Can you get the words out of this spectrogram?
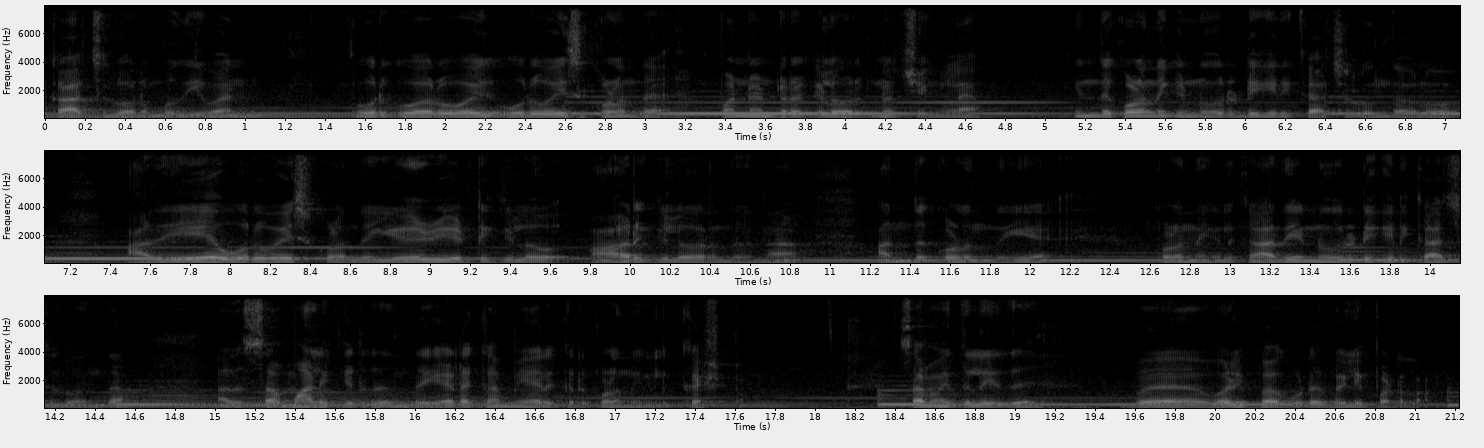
காய்ச்சல் வரும்போது ஈவன் ஒரு ஒரு வய ஒரு வயசு குழந்தை பன்னெண்டரை கிலோ இருக்குன்னு வச்சுங்களேன் இந்த குழந்தைக்கு நூறு டிகிரி காய்ச்சல் வந்தாலோ அதே ஒரு வயசு குழந்தை ஏழு எட்டு கிலோ ஆறு கிலோ இருந்ததுன்னா அந்த குழந்தைய குழந்தைங்களுக்கு அதே நூறு டிகிரி காய்ச்சல் வந்தால் அதை சமாளிக்கிறது இந்த எடை கம்மியாக இருக்கிற குழந்தைங்களுக்கு கஷ்டம். சமயத்தில் இது வ- வலிப்பாக கூட வெளிப்படலாம்.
